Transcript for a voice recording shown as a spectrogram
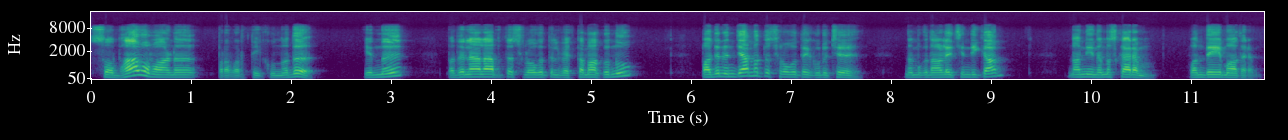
സ്വഭാവമാണ് പ്രവർത്തിക്കുന്നത് എന്ന് പതിനാലാമത്തെ ശ്ലോകത്തിൽ വ്യക്തമാക്കുന്നു. പതിനഞ്ചാമത്തെ ശ്ലോകത്തെക്കുറിച്ച് നമുക്ക് നാളെ ചിന്തിക്കാം. നന്ദി നമസ്കാരം. വന്ദേ മാതരം.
